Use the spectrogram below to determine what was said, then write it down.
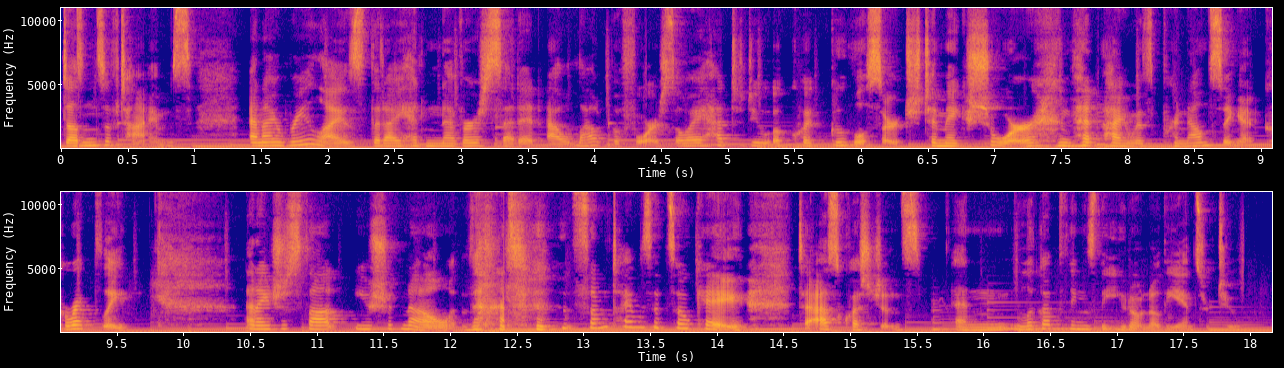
dozens of times, and I realized that I had never said it out loud before, so I had to do a quick Google search to make sure that I was pronouncing it correctly. And I just thought you should know that sometimes it's okay to ask questions and look up things that you don't know the answer to.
